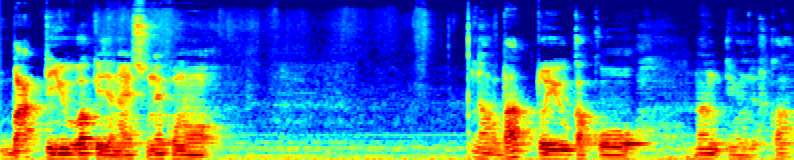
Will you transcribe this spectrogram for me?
バッていうわけじゃないですね。このなんかバッというかこうなんて言うんですか？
